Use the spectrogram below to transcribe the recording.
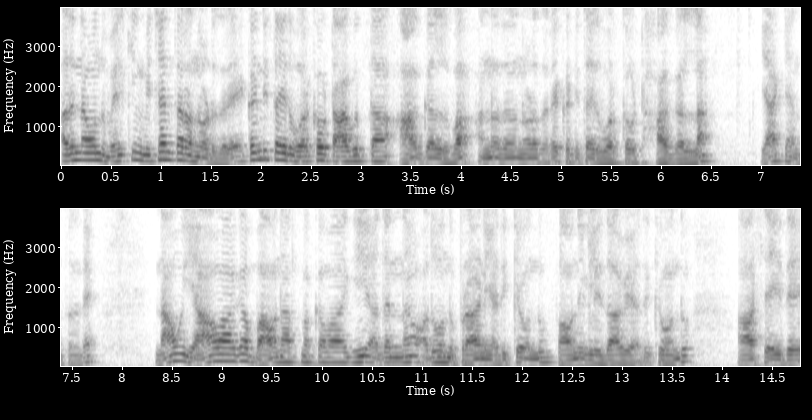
ಅದನ್ನು ಒಂದು ಮಿಲ್ಕಿಂಗ್ ಮಿಷನ್ ಥರ ನೋಡಿದ್ರೆ ಖಂಡಿತ ಇದು ವರ್ಕೌಟ್ ಆಗುತ್ತಾ, ಆಗಲ್ವಾ ಅನ್ನೋದನ್ನು ನೋಡಿದ್ರೆ ಖಂಡಿತ ಇದು ವರ್ಕೌಟ್ ಆಗಲ್ಲ. ಯಾಕೆ ಅಂತಂದರೆ ನಾವು ಯಾವಾಗ ಭಾವನಾತ್ಮಕವಾಗಿ ಅದನ್ನು, ಅದು ಒಂದು ಪ್ರಾಣಿ, ಅದಕ್ಕೆ ಒಂದು ಭಾವನೆಗಳಿದ್ದಾವೆ ಅದಕ್ಕೆ ಒಂದು ಆಸೆ ಇದೆ,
